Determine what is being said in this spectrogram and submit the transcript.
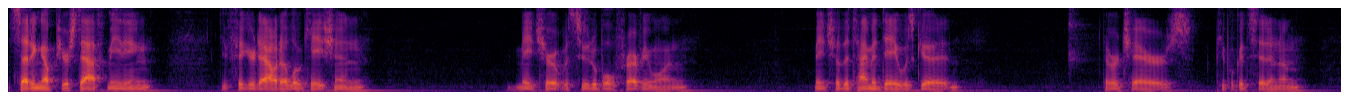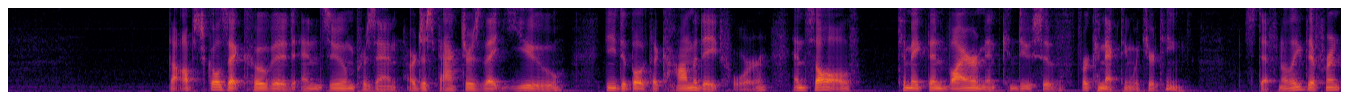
setting up your staff meeting, you figured out a location, made sure it was suitable for everyone, made sure the time of day was good. There were chairs, people could sit in them. The obstacles that COVID and Zoom present are just factors that you need to both accommodate for and solve to make the environment conducive for connecting with your team. It's definitely different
